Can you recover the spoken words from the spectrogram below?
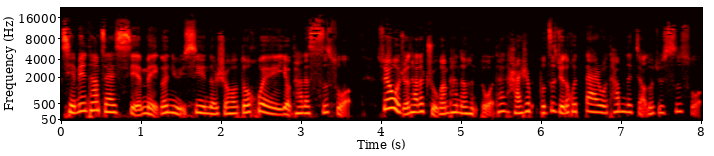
前面他在写每个女性的时候，都会有他的思索。虽然我觉得他的主观判断很多，他还是不自觉的会带入他们的角度去思索。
